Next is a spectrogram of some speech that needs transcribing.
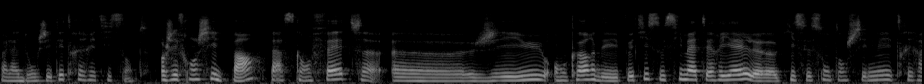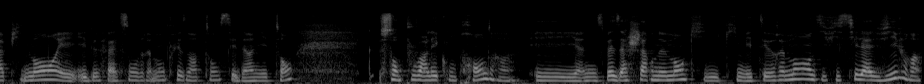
Voilà, donc j'étais très réticente. J'ai franchi le pas parce qu'en fait, j'ai eu encore des petits soucis matériels euh, qui se sont enchaînés très rapidement et, de façon vraiment très intense ces derniers temps sans pouvoir les comprendre et une espèce d'acharnement qui, m'était vraiment difficile à vivre.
